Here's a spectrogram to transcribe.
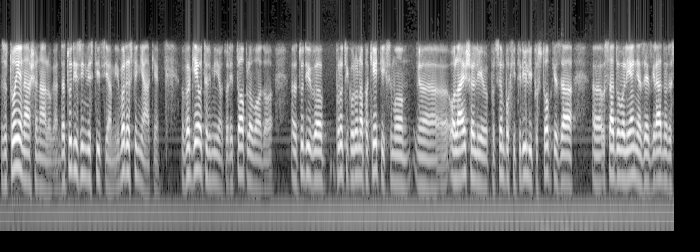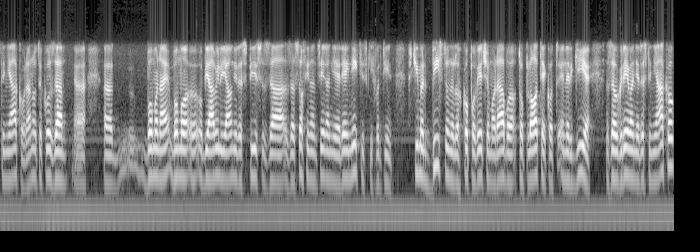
Zato je naša naloga, da tudi z investicijami v rastlinjake, v geotermijo, torej toplo vodo, eh, tudi v protikorona paketih smo olajšali, predvsem pohitrili postopke za vsa dovoljenja za izgradno rastlinjakov. Ravno tako za, bomo, naj, bomo objavili javni razpis za, za sofinanciranje reinjekcijskih vrtin, s čimer bistveno lahko povečamo rabo toplote kot energije za ogrevanje rastlinjakov, uh,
